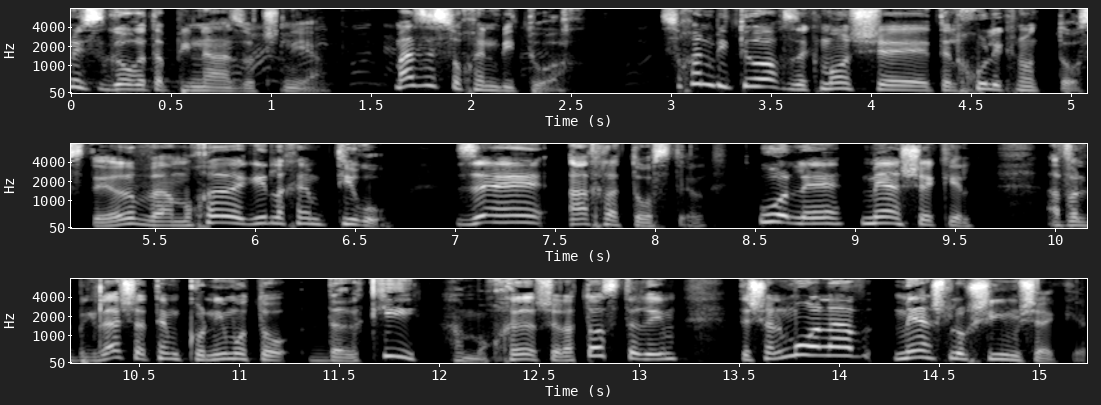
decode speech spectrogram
נסגור את הפינה הזאת שנייה. מה זה סוכן ביטוח? סוכן ביטוח זה כמו שתלכו לקנות טוסטר והמוכר יגיד לכם תראו, זה אחלה טוסטר, הוא עולה 100 שקל, אבל בגלל שאתם קונים אותו דרכי, המוכר של הטוסטרים, תשלמו עליו 130 שקל,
